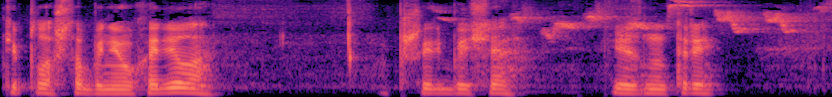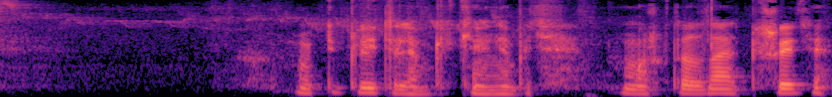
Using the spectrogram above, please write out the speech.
тепло, чтобы не уходило. Обшить бы еще изнутри утеплителем каким-нибудь. Может кто знает, пишите.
